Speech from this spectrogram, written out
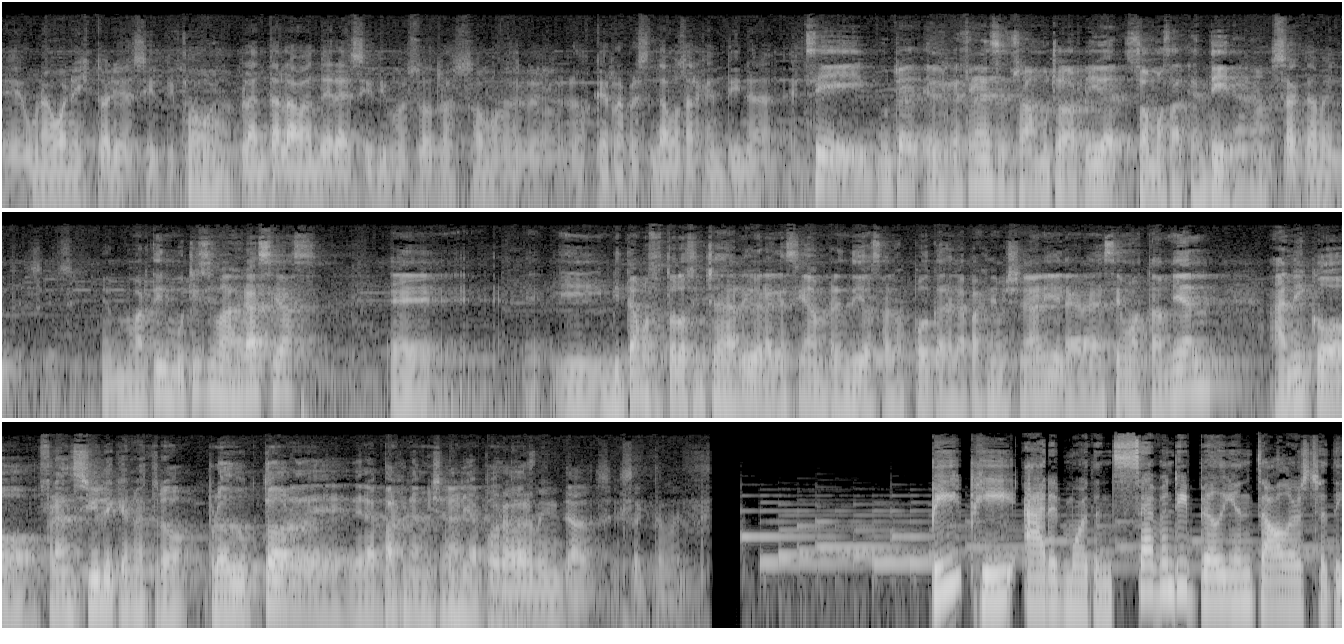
eh, una buena historia decir, tipo, bueno. plantar la bandera, decir, tipo, nosotros somos lo- los que representamos a Argentina. en- Sí, mucho- el referencia se llama mucho River, somos Argentina, ¿no? Exactamente, sí, sí. Martín, muchísimas gracias. Eh, Eh, y invitamos a todos los hinchas de River a que sigan prendidos a los podcasts de la página millonaria y le agradecemos también a Nico Franciuli, que es nuestro productor de, de la página millonaria Por podcast. haberme invitado, exactamente. BP added more than $70 billion to the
